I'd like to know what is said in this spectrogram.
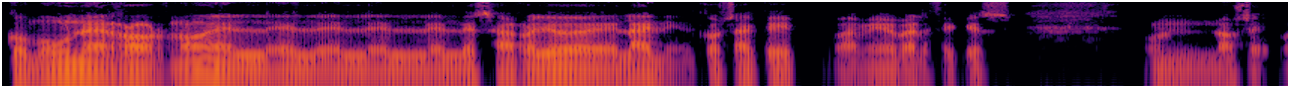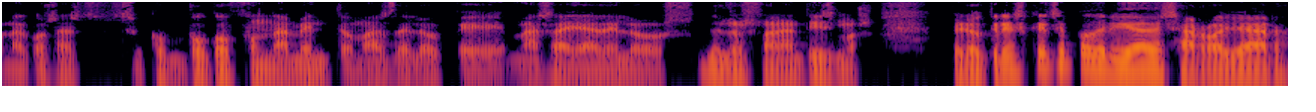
como un error, ¿no? El, el, el, el desarrollo de Lightning, cosa que a mí me parece que es no sé, una cosa con poco fundamento más de lo que, más allá de los, de los fanatismos. Pero ¿crees que se podría desarrollar,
